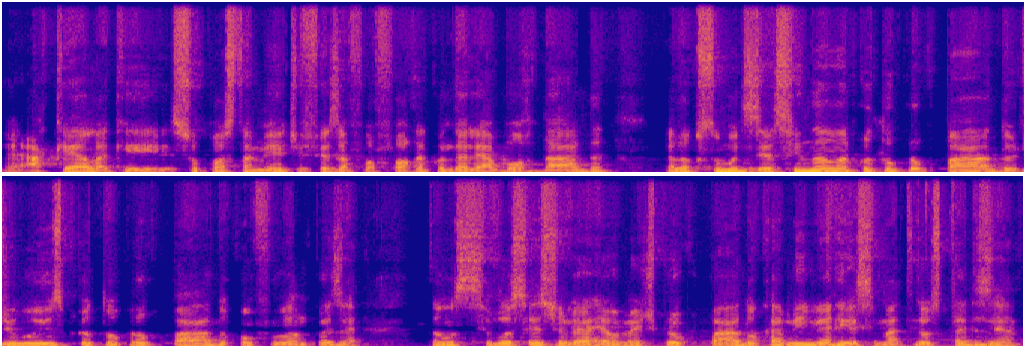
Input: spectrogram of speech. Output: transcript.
é, aquela que supostamente fez a fofoca, quando ela é abordada, ela costuma dizer assim: não, é porque eu estou preocupado, eu digo isso porque eu estou preocupado com Fulano. Pois é. Então, se você estiver realmente preocupado, o caminho é esse, Mateus está dizendo.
